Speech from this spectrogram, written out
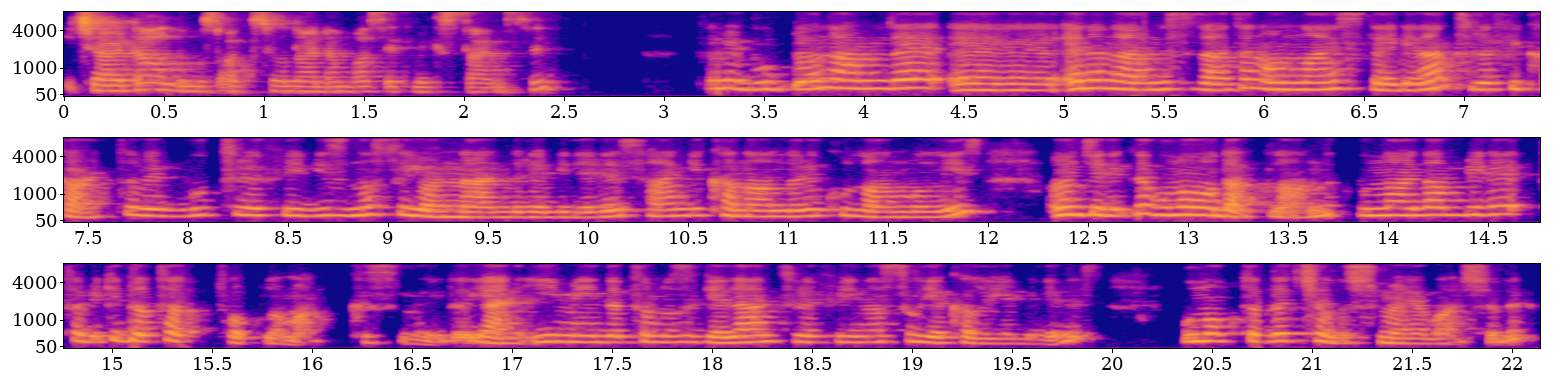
içeride aldığımız aksiyonlardan bahsetmek ister misin? Tabii bu dönemde e, en önemlisi zaten online siteye gelen trafik arttı ve bu trafiği biz nasıl yönlendirebiliriz, hangi kanalları kullanmalıyız? Öncelikle buna odaklandık. Bunlardan biri tabii ki data toplama kısmıydı. Yani e-mail datamızı gelen trafiği nasıl yakalayabiliriz? Bu noktada çalışmaya başladık.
